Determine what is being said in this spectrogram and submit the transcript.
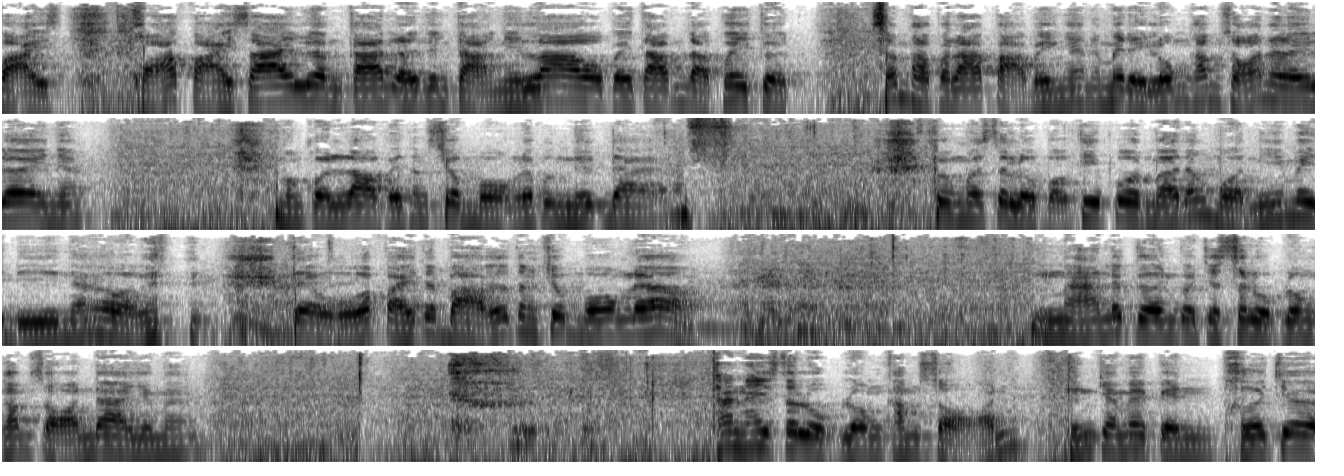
ฝ่ายขวาฝ่ายซ้ายเรื่องการอะไรต่างๆเนี่ยเล่าไปตามแบบเพื่อให้เกิดสัมผัสปราป่าไปงั้นไม่ได้ลงคำสอนอะไรเลยเนี่ยบางคนเล่าไปตั้งชั่วโมงแล้วเพิ่งนึกได้เพิ่งมาสรุปบอกที่พูดมาทั้งหมดนี้ไม่ดีนะว่าแต่โอ้โหไปจะบาปแล้วตั้งชั่วโมงแล้วนานเหลือเกินก็จะสรุปลงคำสอนได้ใช่ไหม ท่านให้สรุปลงคำสอนถึงจะไม่เป็นเพ้อเจ้อ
